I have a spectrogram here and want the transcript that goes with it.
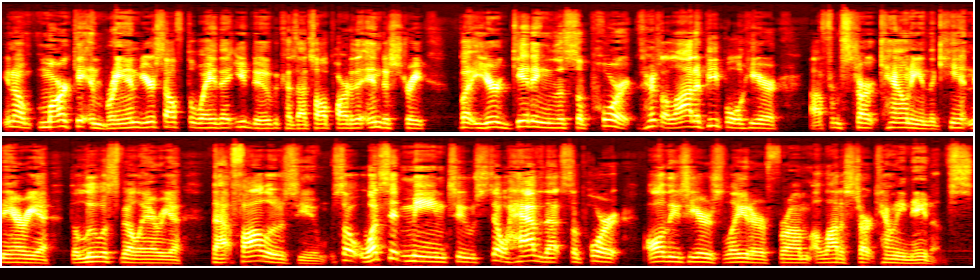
you know, market and brand yourself the way that you do because that's all part of the industry. But you're getting the support. There's a lot of people here uh, from Stark County in the Canton area, the Louisville area that follows you. So, what's it mean to still have that support all these years later from a lot of Stark County natives?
